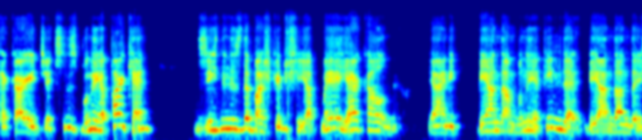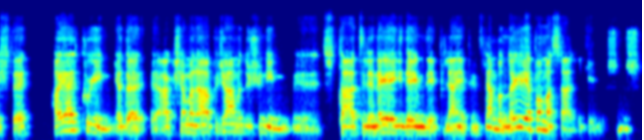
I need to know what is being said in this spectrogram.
tekrar edeceksiniz. Bunu yaparken zihninizde başka bir şey yapmaya yer kalmıyor. Yani bir yandan bunu yapayım da bir yandan da işte hayal kurayım ya da e, akşama ne yapacağımı düşüneyim, e, tatile nereye gideyim diye plan yapayım falan bunları yapamaz hale geliyorsunuz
